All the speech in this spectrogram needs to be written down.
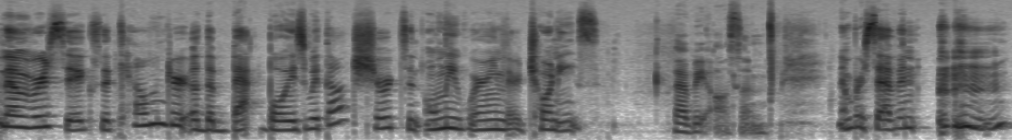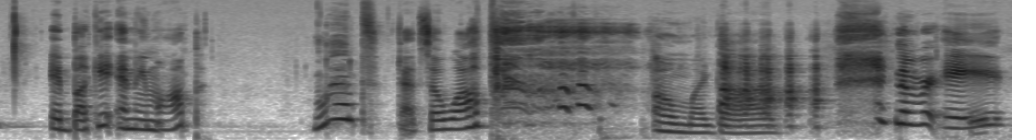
Number six, a calendar of the Bat Boys without shirts and only wearing their chonies. That'd be awesome. Number seven, a bucket and a mop. What? That's a wop. Oh my god! Number eight,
